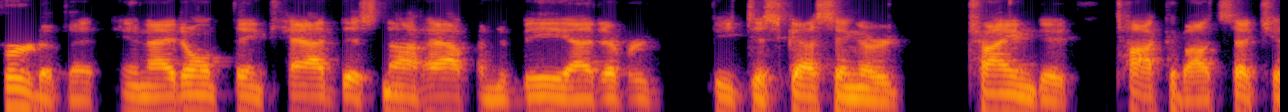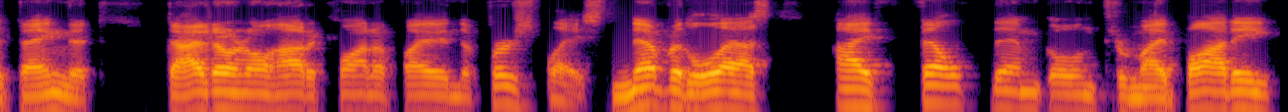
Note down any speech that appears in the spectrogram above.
heard of it. And I don't think had this not happened to be, I'd ever be discussing or trying to talk about such a thing that, that I don't know how to quantify in the first place. Nevertheless, I felt them going through my body.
